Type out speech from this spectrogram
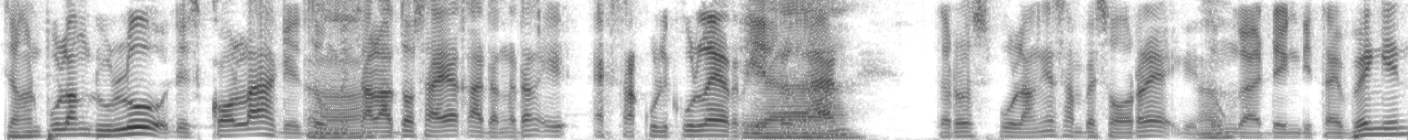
jangan pulang dulu di sekolah gitu Hah? misal atau saya kadang-kadang ekstrakurikuler gitu Iya. kan terus pulangnya sampai sore gitu nggak ada yang ditebengin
